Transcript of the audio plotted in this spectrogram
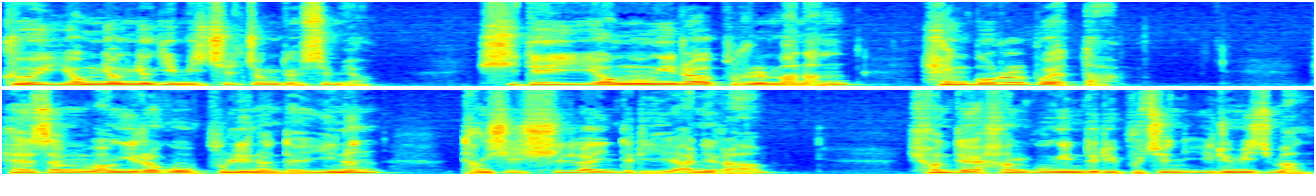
그 영향력이 미칠 정도였으며 시대의 영웅이라 부를 만한 행보를 보였다. 해상왕이라고 불리는데 이는 당시 신라인들이 아니라 현대 한국인들이 붙인 이름이지만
